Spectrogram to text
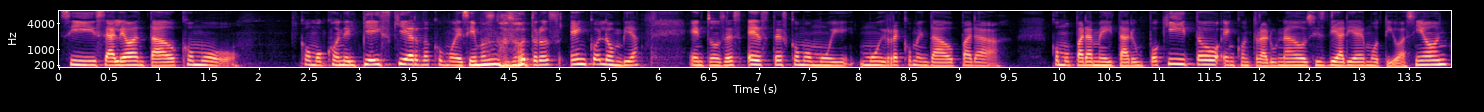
si se ha levantado como, como con el pie izquierdo, como decimos nosotros en Colombia. Entonces, este es como muy, muy recomendado para, como para meditar un poquito, encontrar una dosis diaria de motivación.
